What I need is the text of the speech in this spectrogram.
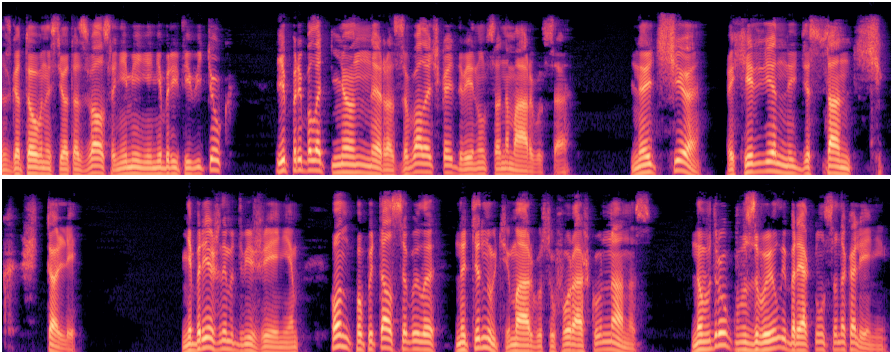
С готовностью отозвался не менее небритый Витек и приболотненной развалочкой двинулся на Маргуса. «Ну и че, Охеренный десантчик, что ли? Небрежным движением он попытался было натянуть Маргусу фуражку на нос, но вдруг взвыл и брякнулся на колени.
